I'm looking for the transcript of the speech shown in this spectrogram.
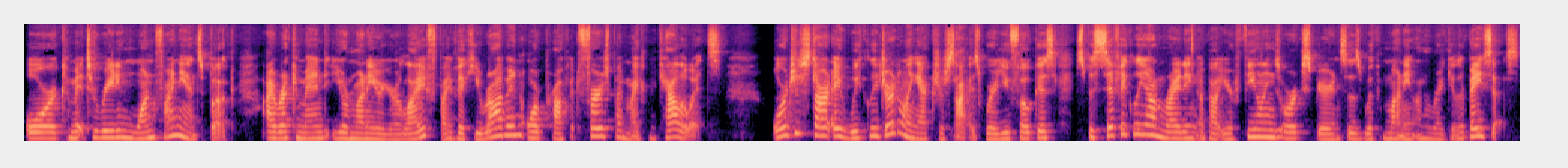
or commit to reading one finance book. I recommend Your Money or Your Life by Vicki Robin or Profit First by Mike Michalowicz. Or just start a weekly journaling exercise where you focus specifically on writing about your feelings or experiences with money on a regular basis.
